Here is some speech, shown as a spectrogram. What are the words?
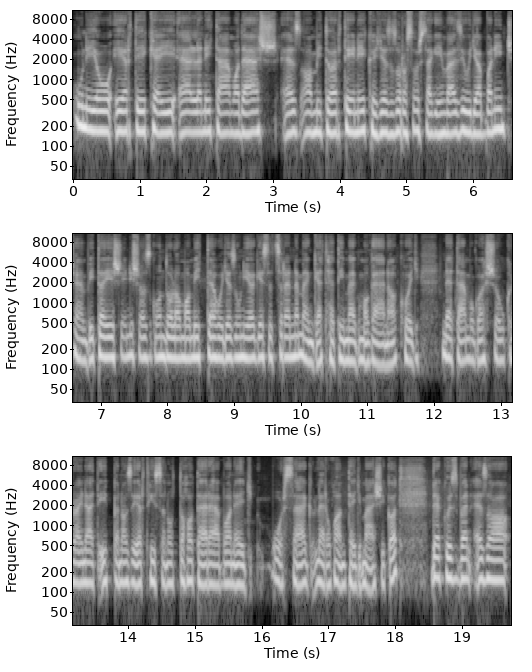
unió értékei elleni támadás, ez ami történik, hogy ez az oroszországi invázió, ugye abban nincsen vita, és én is azt gondolom, amit te, hogy az unió egész egyszerűen nem engedheti meg magának, hogy ne támogassa Ukrajnát éppen azért, hiszen ott a határában egy ország lerohant egy másikat, de közben ez a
